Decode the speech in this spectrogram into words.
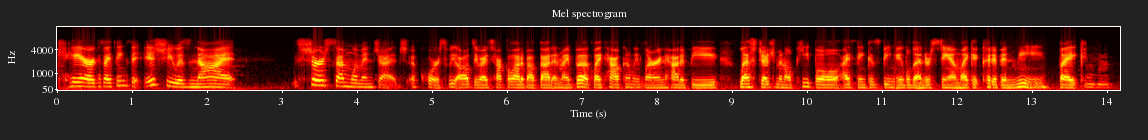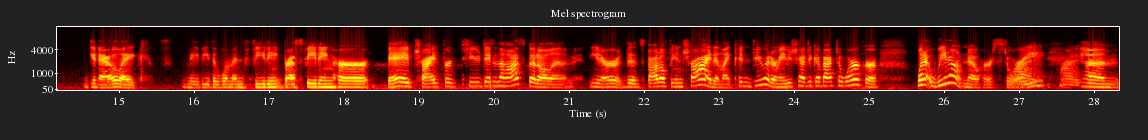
care because i think the issue is not sure some women judge of course we all do i talk a lot about that in my book like how can we learn how to be less judgmental people i think is being able to understand like it could have been me like Mhm. you know, like maybe the woman feeding breastfeeding her babe tried for two days in the hospital and you know the bottle feeding tried and like couldn't do it or maybe she had to go back to work or what we don't know her story. Right right. Um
